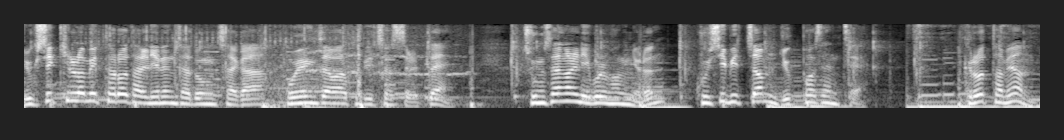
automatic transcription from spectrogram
60km로 달리는 자동차가 보행자와 부딪혔을 때 중상을 입을 확률은 92.6%. 그렇다면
